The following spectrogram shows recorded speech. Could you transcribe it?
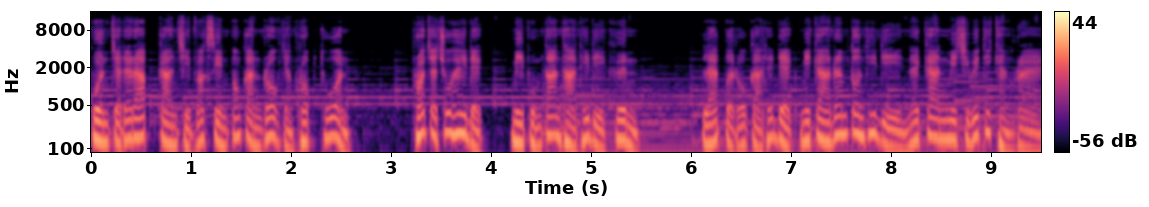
ควรจะได้รับการฉีดวัคซีนป้องกันโรคอย่างครบถ้วน เพราะจะช่วยให้เด็กมีภูมิต้านทานที่ดีขึ้น และเปิดโอกาสให้เด็กมีการเริ่มต้นที่ดีในการมีชีวิตที่แข็งแรง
